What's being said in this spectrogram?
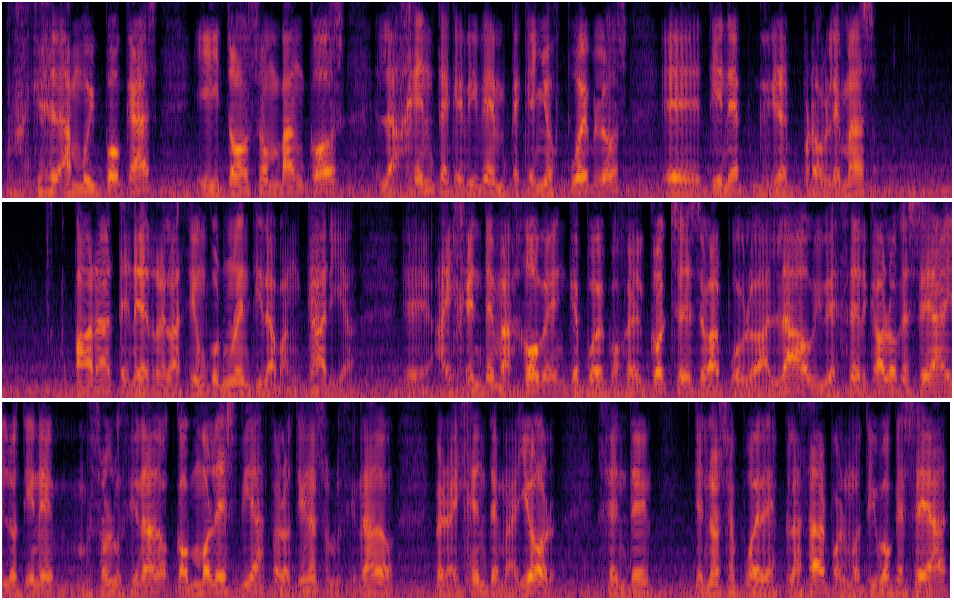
quedan muy pocas y todos son bancos, la gente que vive en pequeños pueblos eh, tiene problemas para tener relación con una entidad bancaria. Eh, hay gente más joven que puede coger el coche, se va al pueblo al lado, vive cerca o lo que sea y lo tiene solucionado, con molestias, pero lo tiene solucionado. Pero hay gente mayor, gente que no se puede desplazar por el motivo que sea,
